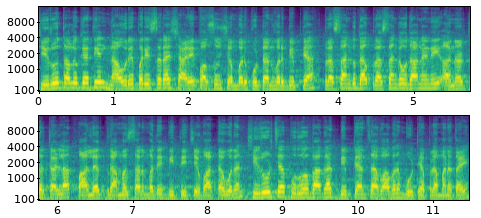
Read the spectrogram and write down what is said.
शिरूर तालुक्यातील नावरे परिसरात शाळेपासून शंभर फुटांवर बिबट्या प्रसंग उदाहरणाने अनर्थ टळला. पालक ग्रामस्थांमध्ये भीतीचे वातावरण. शिरूरच्या पूर्व भागात बिबट्यांचा वावर मोठ्या प्रमाणात आहे.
